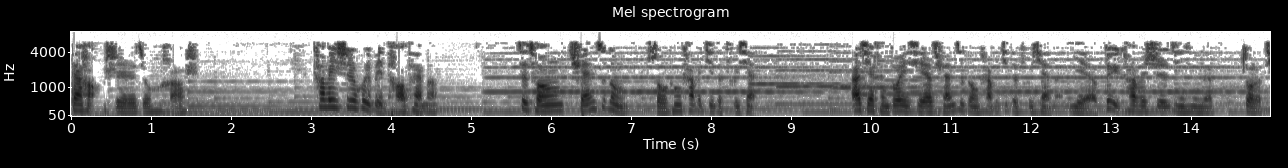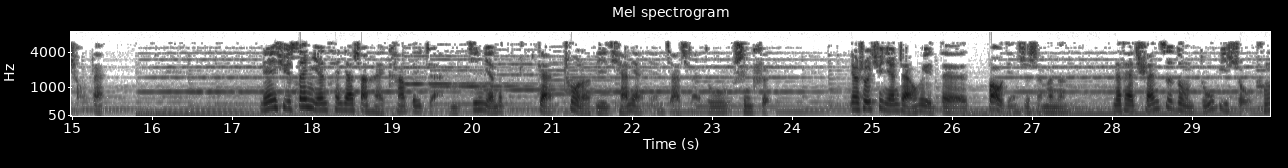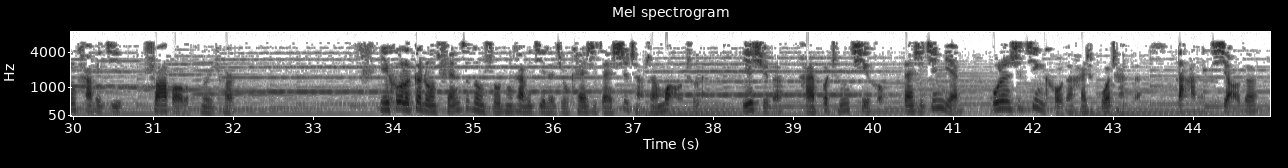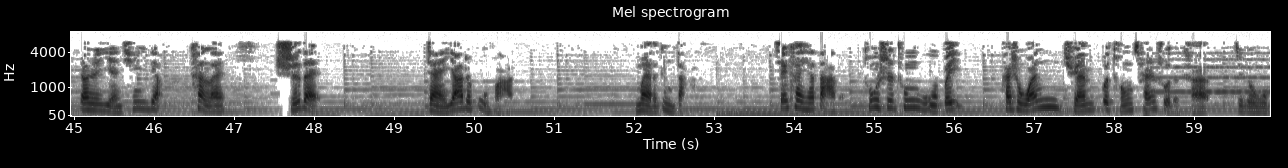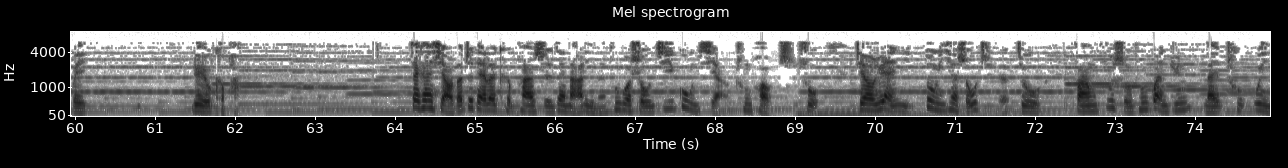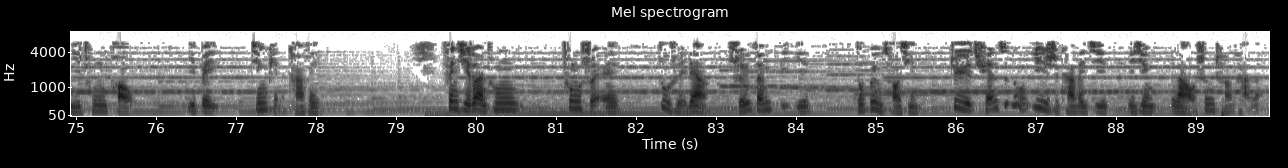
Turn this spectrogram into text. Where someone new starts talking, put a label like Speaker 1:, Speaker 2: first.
Speaker 1: 大家好，是九号何老师。咖啡师会被淘汰吗？自从全自动手冲咖啡机的出现，而且很多一些全自动咖啡机的出现呢，也对咖啡师进行了做了挑战。连续三年参加上海咖啡展，今年的感触呢，比前两年加起来都深刻。要说去年展会的爆点是什么呢？那台全自动独臂手冲咖啡机刷爆了朋友圈。以后的各种全自动手冲咖啡机呢，就开始在市场上冒出来。也许呢还不成气候，但是今年无论是进口的还是国产的，大的小的，让人眼前一亮。看来时代斩压着步伐，卖的更大。先看一下大的，同时冲五杯。还是完全不同参数的，它这个五杯略有可怕。再看小的这台的可怕是在哪里呢？通过手机共享冲泡指数，只要愿意动一下手指，就仿佛手冲冠军来冲为你冲泡一杯精品的咖啡。分几段冲冲水、注水量、水粉比都不用操心。至于全自动意式咖啡机，已经老生常谈了。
